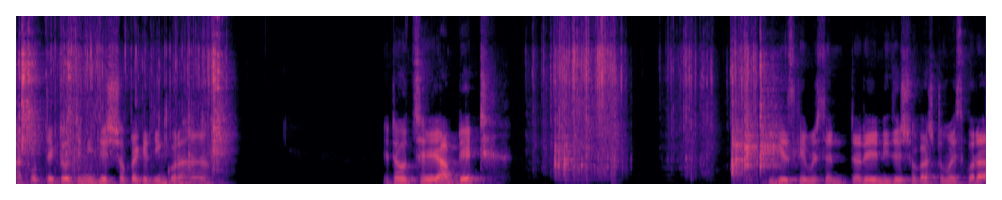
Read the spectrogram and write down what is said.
আর প্রত্যেকটা হচ্ছে নিজস্ব প্যাকেজিং করা হ্যাঁ? এটা হচ্ছে আপডেট ডিগেস কেমির সেন্টারে নিজস্ব কাস্টমাইজ করা।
